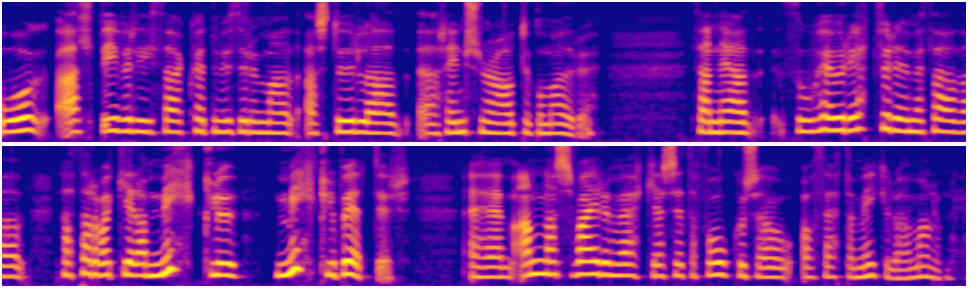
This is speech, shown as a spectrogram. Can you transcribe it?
og allt yfir því það hvernig við þurfum að, að stuðla að hreinsunar átökum öðru. Þannig að þú hefur rétt fyrir með það að það þarf að gera miklu miklu betur. Um, annars værum við ekki að setja fókus á, á þetta mikilvæga málumni.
